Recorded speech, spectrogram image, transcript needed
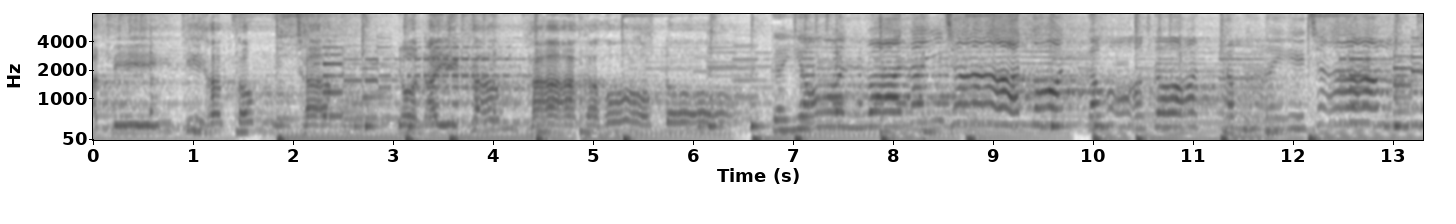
าตินี้ที่หักต้องช้ำย้อนไอ้คำขากะหอกดอกก็ย้อนว่าในชาติก่อนก็หอกดอนทำให้ช้ำใจ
